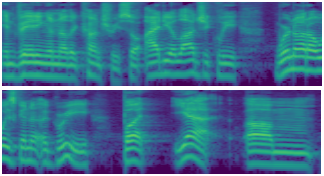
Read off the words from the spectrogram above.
invading another country. So ideologically, we're not always going to agree, but yeah, um,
